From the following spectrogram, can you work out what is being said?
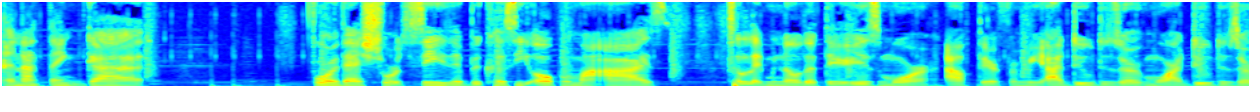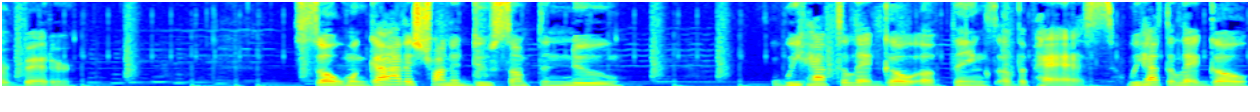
And I thank God for that short season because He opened my eyes to let me know that there is more out there for me. I do deserve more. I do deserve better. So when God is trying to do something new, we have to let go of things of the past. We have to let go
